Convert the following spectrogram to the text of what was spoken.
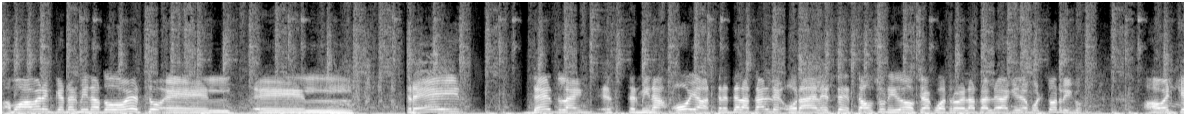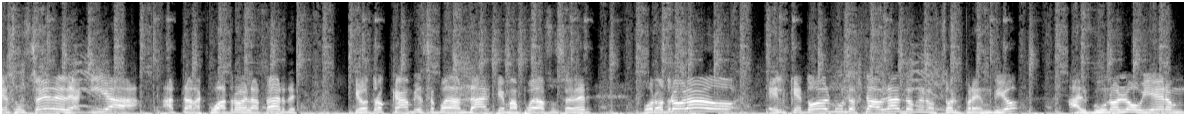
Vamos a ver en qué termina todo esto. El, trade deadline termina hoy a las 3 de la tarde, hora del este de Estados Unidos, o sea, 4 de la tarde de aquí de Puerto Rico. Vamos a ver qué sucede de aquí a, hasta las 4 de la tarde. Qué otros cambios se puedan dar, qué más pueda suceder. Por otro lado, el que todo el mundo está hablando, que nos sorprendió, algunos lo vieron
